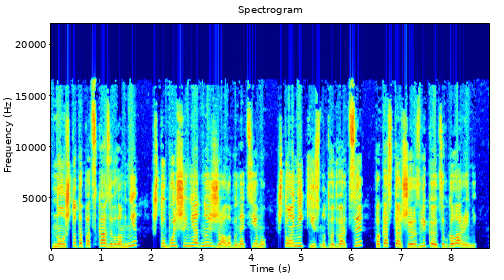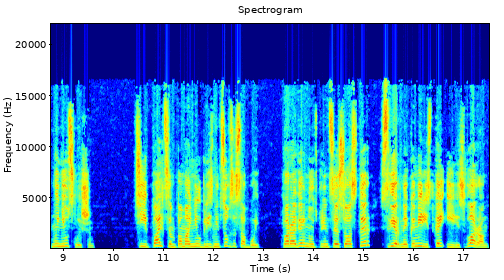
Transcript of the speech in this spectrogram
Но что-то подсказывало мне, что больше ни одной жалобы на тему, что они киснут во дворце, пока старшие развлекаются в Галарене, мы не услышим. Ти пальцем поманил близнецов за собой. Пора вернуть принцессу Астер с верной камеристкой Ирис в Лоран.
